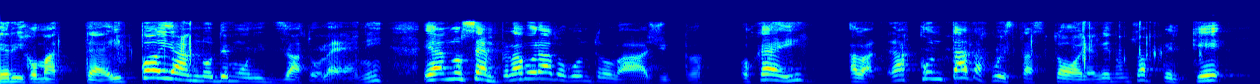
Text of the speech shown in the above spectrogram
Enrico Mattei, poi hanno demonizzato Leni e hanno sempre lavorato contro l'Agip. Ok? Allora, raccontata questa storia, che non so perché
